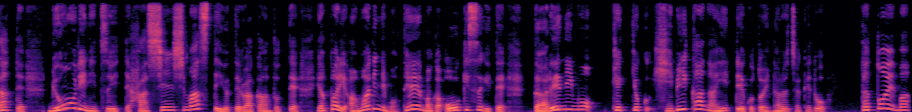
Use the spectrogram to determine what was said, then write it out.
だって料理について発信しますって言ってるアカウントってやっぱりあまりにもテーマが大きすぎて誰にも結局響かないっていうことになるっちゃけど例えば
